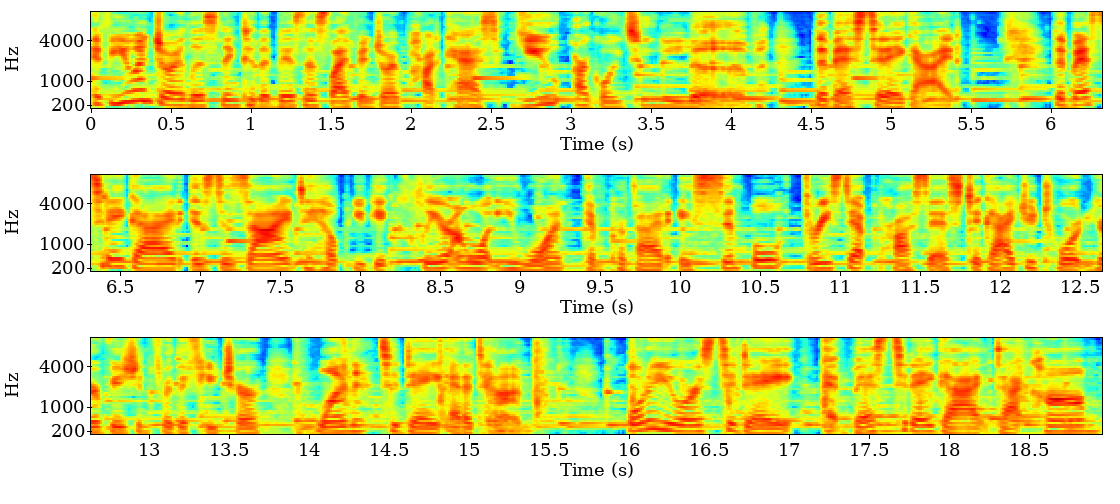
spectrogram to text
If you enjoy listening to the Business Life and Joy podcast, you are going to love the Best Today Guide. The Best Today Guide is designed to help you get clear on what you want and provide a simple three step process to guide you toward your vision for the future, one today at a time. Order yours today at besttodayguide.com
